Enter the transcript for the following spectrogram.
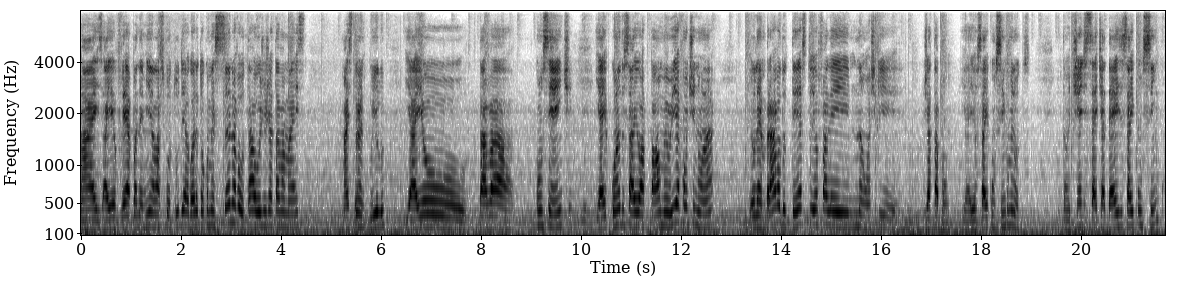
Mas aí veio a pandemia, lascou tudo e agora eu tô começando a voltar. Hoje eu já tava mais, mais tranquilo. E aí eu tava consciente. E aí quando saiu a palma eu ia continuar. Eu lembrava do texto e eu falei, não, acho que já tá bom. E aí eu saí com 5 minutos. Então eu tinha de 7 a 10 e saí com 5.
